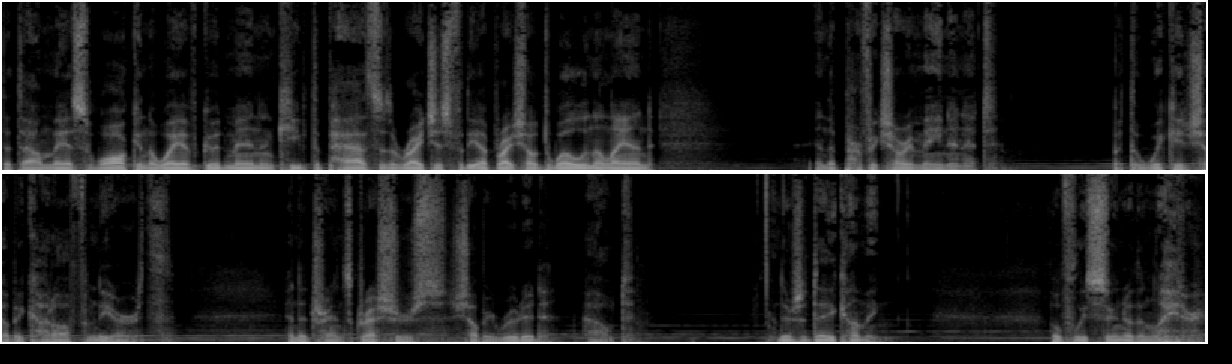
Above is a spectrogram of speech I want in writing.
That thou mayest walk in the way of good men, and keep the paths of the righteous, for the upright shall dwell in the land, and the perfect shall remain in it. But the wicked shall be cut off from the earth, and the transgressors shall be rooted out. There's a day coming, hopefully sooner than later.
